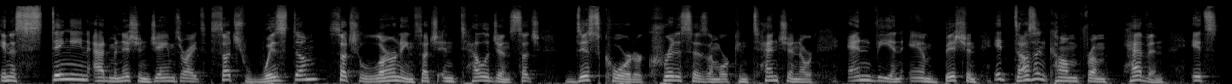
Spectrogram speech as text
In a stinging admonition, James writes, such wisdom, such learning, such intelligence, such discord or criticism or contention or envy and ambition, it doesn't come from heaven. It's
